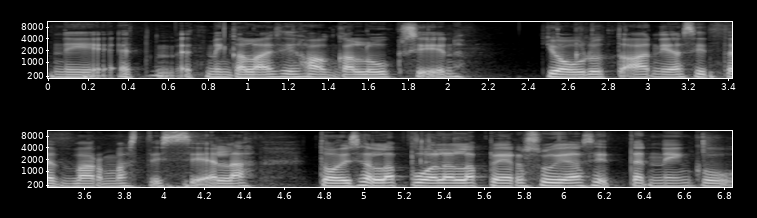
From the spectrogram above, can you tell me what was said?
niin että et minkälaisiin hankaluuksiin – joudutaan ja sitten varmasti siellä toisella puolella persuja sitten niin kuin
